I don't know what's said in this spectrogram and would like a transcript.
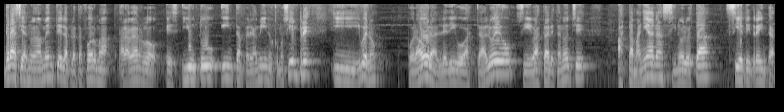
Gracias nuevamente. La plataforma para verlo es YouTube, Inta, Pergamino, como siempre. Y bueno, por ahora le digo hasta luego. Si va a estar esta noche, hasta mañana. Si no lo está, 7 y 30.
